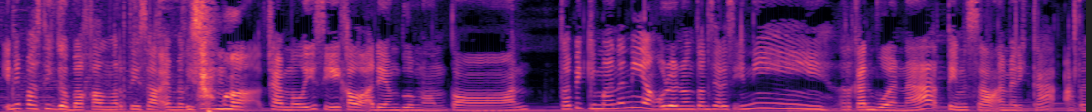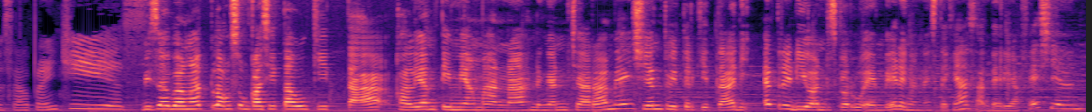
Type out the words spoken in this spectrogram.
Ini pasti gak bakal ngerti soal Emily sama Camille sih kalau ada yang belum nonton. Tapi gimana nih yang udah nonton series ini? Rekan Buana, tim Sel Amerika atau Sel Prancis? Bisa banget langsung kasih tahu kita kalian tim yang mana dengan cara mention Twitter kita di @radio_umb dengan hashtagnya Santeria Fashion.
